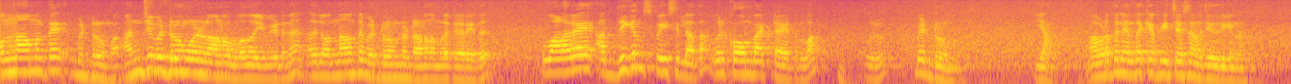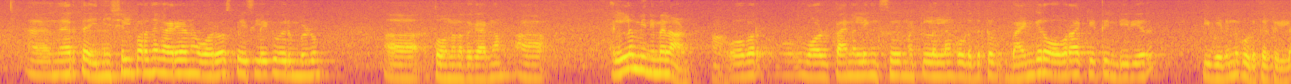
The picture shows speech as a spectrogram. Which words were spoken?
ഒന്നാമത്തെ ബെഡ്റൂം അഞ്ച് ബെഡ്റൂമുകളിലാണ് ഉള്ളത് ഈ വീടിന്. അതിൽ ഒന്നാമത്തെ ബെഡ്റൂമിലോട്ടാണ് നമ്മൾ കയറിയത് വളരെ അധികം സ്പേസ് ഇല്ലാത്ത ഒരു കോമ്പാക്റ്റ് ആയിട്ടുള്ള ഒരു ബെഡ്റൂം യാ അവിടെ തന്നെ എന്തൊക്കെ ഫീച്ചേഴ്സാണ് ചെയ്തിരിക്കുന്നത്? നേരത്തെ ഇനീഷ്യൽ പറഞ്ഞ കാര്യമാണ് ഓരോ സ്പേസിലേക്ക് വരുമ്പോഴും തോന്നുന്നത്. കാരണം എല്ലാം മിനിമലാണ് ഓവർ വാൾ പാനലിങ്സ് മറ്റുള്ളതെല്ലാം കൊടുത്തിട്ട് ഭയങ്കര ഓവറാക്കിയിട്ട് ഇന്റീരിയർ ഈ വീടിന് കൊടുത്തിട്ടില്ല.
